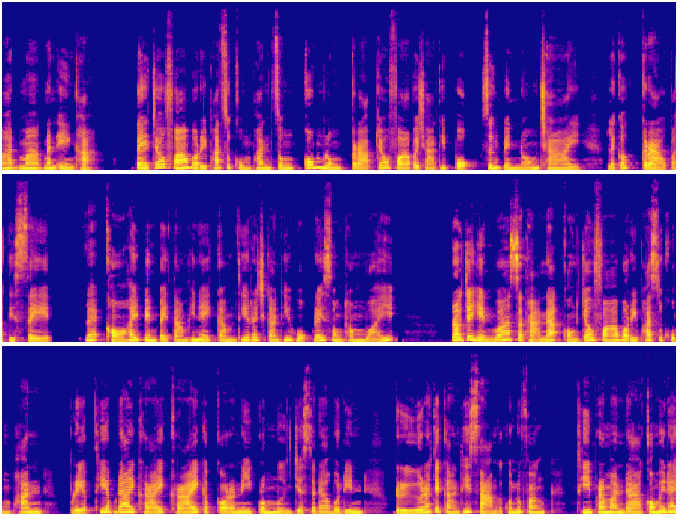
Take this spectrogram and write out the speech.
มารถมากนั่นเองค่ะ แต่เจ้าฟ้าบริพัตรสุขุมพันธ์ทรงก้มลงกราบเจ้าฟ้าประชาธิปก ซึ่งเป็นน้องชาย และก็กล่าวปฏิเสธ และขอให้เป็นไปตามพินัยกรรมที่รัชกาลที่ 6 ได้ทรงทำไว้เราจะเห็นว่าสถานะของเจ้าฟ้าบริพัตรสุขุมพันธ์ เปรียบเทียบได้คล้ายๆกับกรณีกรมหมื่นเจษฎาบดิน หรือรัชกาลที่3กับคุณผู้ฟัง ที่พระมารดาก็ไม่ได้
